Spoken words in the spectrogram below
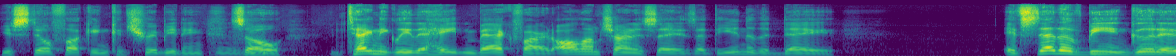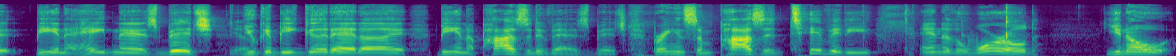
you're still fucking contributing Mm-hmm. so technically the hating backfired all i'm trying to say is at the end of the day instead of being good at being a hating ass bitch Yep. you could be good at uh being a positive ass bitch bringing some positivity into the world you know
